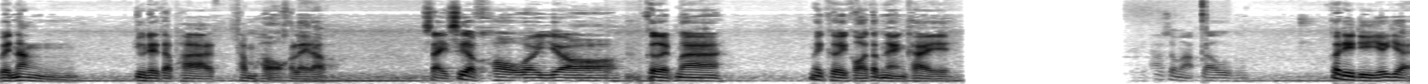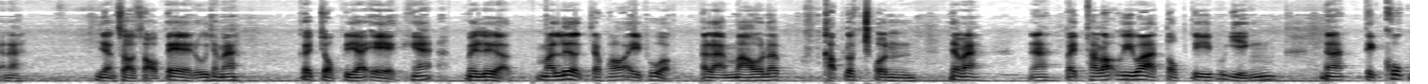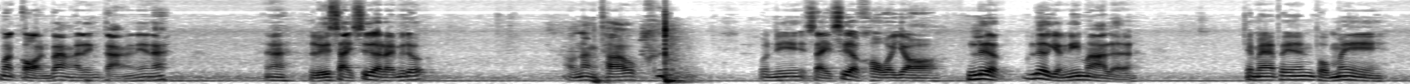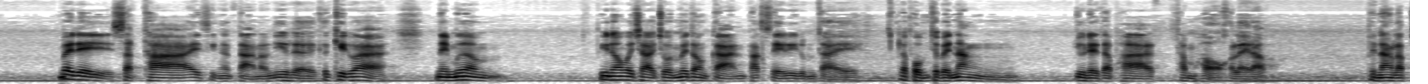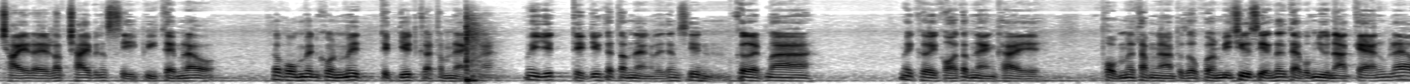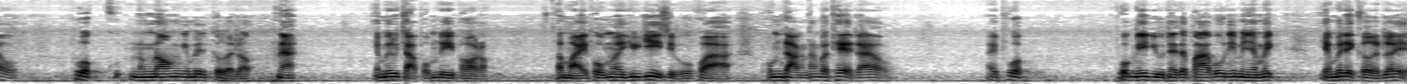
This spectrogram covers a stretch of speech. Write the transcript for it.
ไปนั่งอยู่ในสภาทำหอกอะไรเรา ใส่เสื้อคอวยอเกิดมาไม่เคยขอตำแหน่งใคร ผู้สมัครเราก็ดีๆ เยอะแยะนะ อย่างสอสอเป้รู้ใช่ไหมก็จบปริญญาเอกเงี้ยไม่เลือกมาเลือกเฉพาะไอ้พวกอะไรเมาแล้วขับรถชนใช่ไหมนะไปทะเลาะวิวาทตบตีผู้หญิง นะติดคุกมาก่อนบ้างอะไรต่างๆอันเนี้ยนะนะหรือใส่เสื้ออะไรไม่รู้เอานั่งเท้าขึ้นวันนี้ใส่เสื้อคอวยอเลือกเลือกอย่างนี้มาเหรอใช่ไหมเพราะฉะนั้นผมไม่ไม่ได้ศรัทธาไอ้สิ่งต่าง ๆ เหล่านี้เลย ก็คิดว่าในเมื่อพี่น้องประชาชนไม่ต้องการพรรคเสรีรวมไทย แล้วผมจะไปนั่งอยู่ในสภาทำหอกอะไรเรา ไปนั่งรับใช้อะไรรับใช้เป็นตั้งสี่ปีเต็มแล้วแล้วผมเป็นคนไม่ติดยึดกับตำแหน่งนะไม่ยึดติดยึดกับตำแหน่งอะไรทั้งสิ้น เกิดมาไม่เคยขอตำแหน่งใคร ผมมาทำงานประสบความมีชื่อเสียงตั้งแต่ผมอยู่นาแกนู้นแล้ว พวกน้องๆยังไม่ได้เกิดหรอกนะ ยังไม่รู้จักผมดีพอหรอกสมัยผมอายุยี่สิบกว่า ผมดังทั้งประเทศแล้วไอ้พวกพวกนี้อยู่ในสภาพวกนี้มันยังไม่ยังไม่ได้เกิดเลย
